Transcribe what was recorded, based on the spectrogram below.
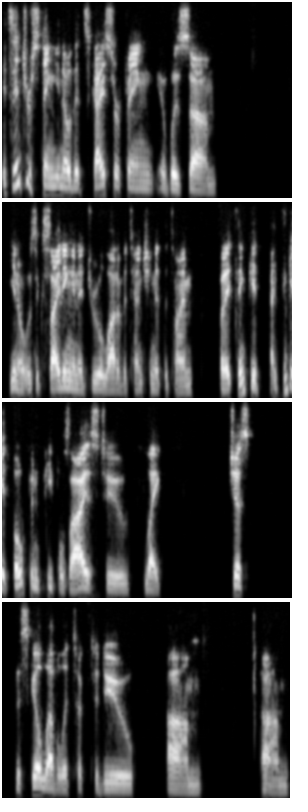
it's interesting, you know, that sky surfing it was, um, you know, it was exciting and it drew a lot of attention at the time. But I think it, I think it opened people's eyes to like just the skill level it took to do, um, um,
